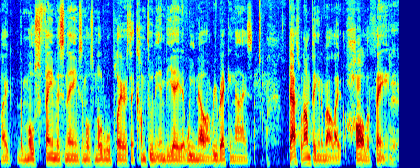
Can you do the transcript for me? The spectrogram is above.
like the most famous names, the most notable players that come through the NBA that we know and we recognize. That's what I'm thinking about, like Hall of Fame.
